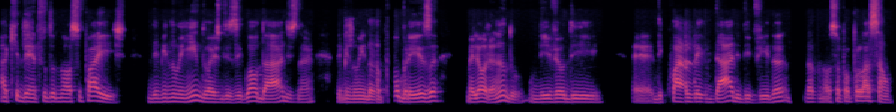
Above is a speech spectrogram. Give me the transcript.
aqui dentro do nosso país, diminuindo as desigualdades, né? diminuindo a pobreza, melhorando o nível de, é, de qualidade de vida da nossa população.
